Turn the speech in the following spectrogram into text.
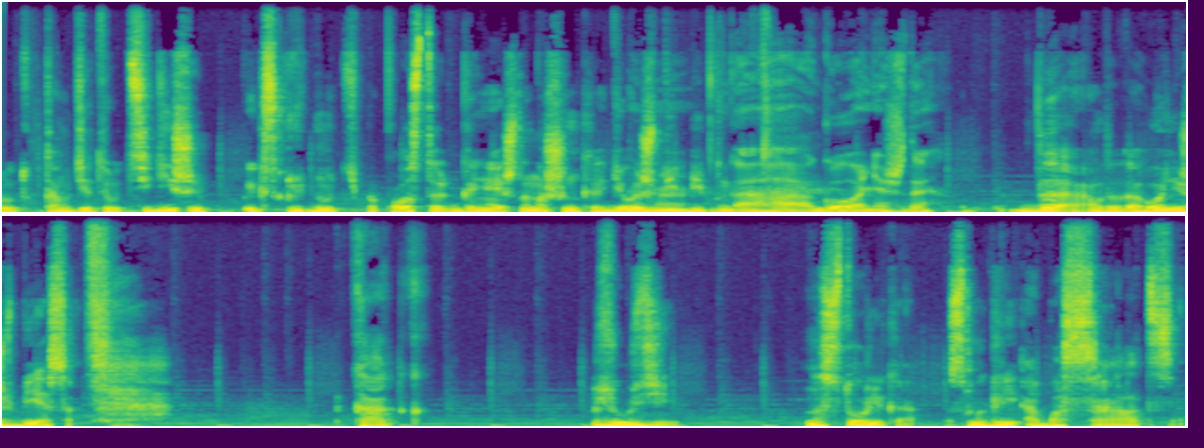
вот там, где ты вот сидишь и эксклю... ну, типа, просто гоняешь на машинках, делаешь угу. бип Ага, гонишь, да? Да, вот это гонишь беса. Как люди настолько смогли обосраться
